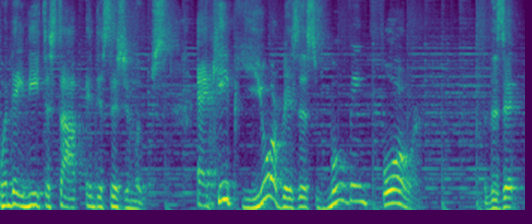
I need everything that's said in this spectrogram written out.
when they need to stop indecision loops and keep your business moving forward. Visit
